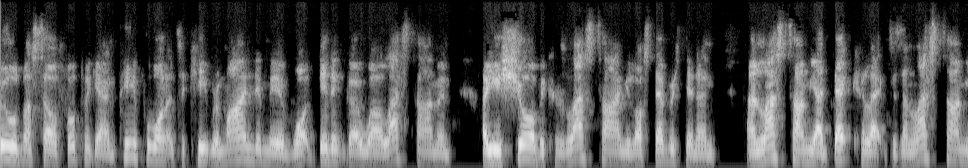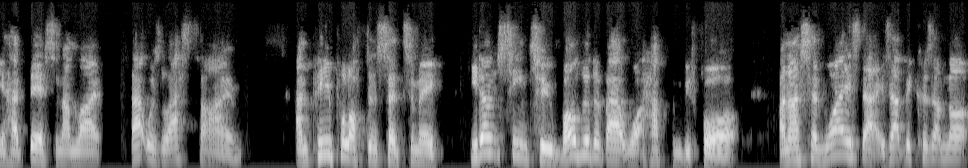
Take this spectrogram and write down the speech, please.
build myself up again, people wanted to keep reminding me of what didn't go well last time. And are you sure? Because last time you lost everything, and and last time you had debt collectors, and last time you had this, and I'm like, that was last time. And people often said to me, you don't seem too bothered about what happened before. And I said, why is that? Is that because I'm not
